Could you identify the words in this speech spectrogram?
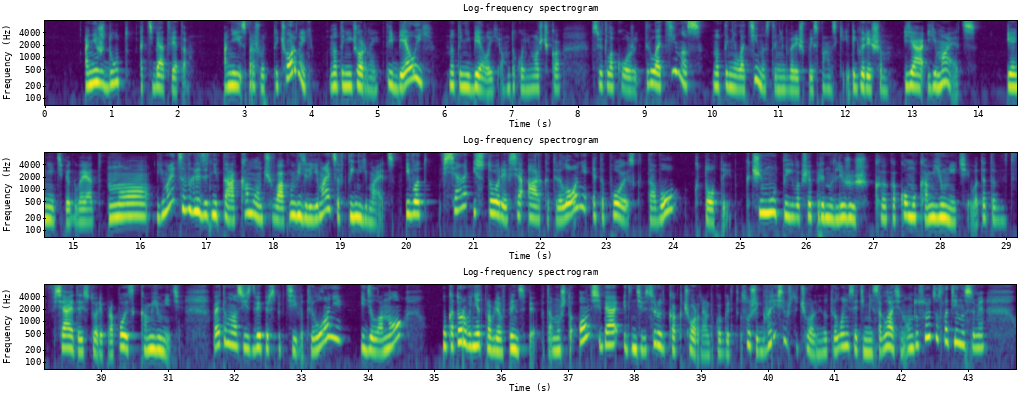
Они ждут от тебя ответа. Они спрашивают, ты черный, но ты не черный. Ты белый, но ты не белый. Он такой немножечко светлокожий, ты латинос, но ты не латинос, ты не говоришь по-испански, и ты говоришь им «я ямаец», и они тебе говорят, но ямайцы выглядят не так, come on, чувак, мы видели ямайцев, ты не ямайц. И вот вся история, вся арка Трелони — это поиск того, кто ты, к чему ты вообще принадлежишь, к какому комьюнити. Вот это вся эта история про поиск комьюнити. Поэтому у нас есть две перспективы. Трелони и Делано, у которого нет проблем в принципе, потому что он себя идентифицирует как черный. Он такой говорит, слушай, говори всем, что черный, но Трилони с этим не согласен. Он тусуется с латиносами,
